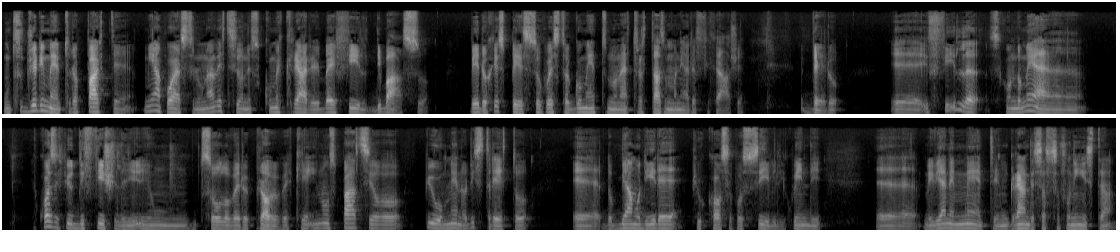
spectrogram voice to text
un suggerimento da parte mia può essere una lezione su come creare bei feel di basso. Vedo che spesso questo argomento non è trattato in maniera efficace. È vero, eh, il feel secondo me è quasi più difficile di un solo vero e proprio, perché in uno spazio più o meno ristretto eh, dobbiamo dire più cose possibili. Quindi eh, mi viene in mente un grande sassofonista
